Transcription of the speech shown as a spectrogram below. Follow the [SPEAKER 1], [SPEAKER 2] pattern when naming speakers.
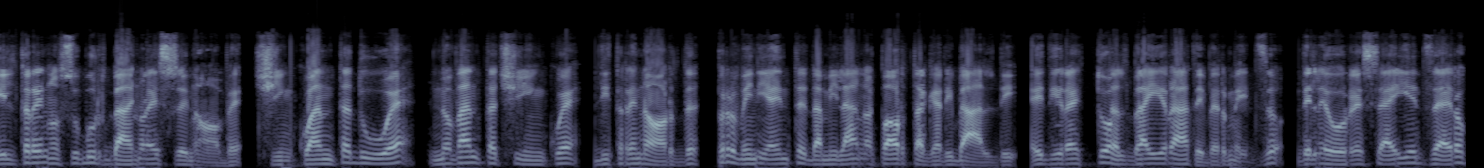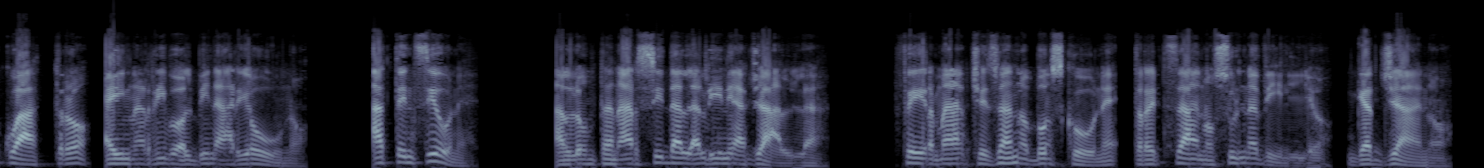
[SPEAKER 1] Il treno suburbano S9, 52, 95, di Trenord, proveniente da Milano a Porta Garibaldi, e diretto al Bairate Vermezzo, delle ore 6.04, è in arrivo al binario 1. Attenzione! Allontanarsi dalla linea gialla. Ferma a Cesano Boscone, Trezzano sul Naviglio, Gaggiano.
